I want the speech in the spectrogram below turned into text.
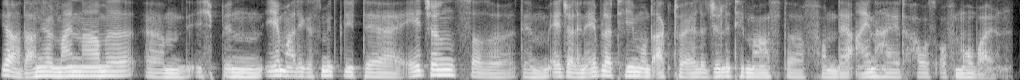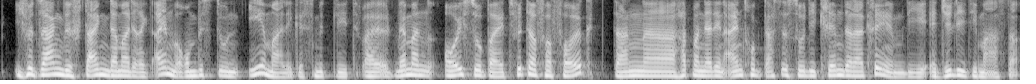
Ja, Daniel, mein Name. Ähm, ich bin ehemaliges Mitglied der Agents, also dem Agile Enabler Team und aktuell Agility Master von der Einheit House of Mobile. Ich würde sagen, wir steigen da mal direkt ein. Warum bist du ein ehemaliges Mitglied? Weil wenn man euch so bei Twitter verfolgt, dann äh, hat man ja den Eindruck, das ist so die Creme de la Creme, die Agility Master.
